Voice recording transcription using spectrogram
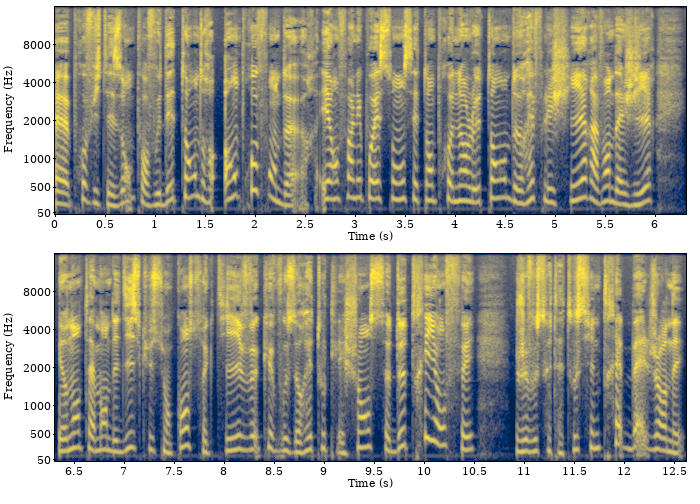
Euh, profitez-en pour vous détendre en profondeur. Et enfin les poissons, c'est en prenant le temps de réfléchir avant d'agir et en entamant des discussions constructives que vous aurez toutes les chances de triompher. Je vous souhaite à tous une très belle journée.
